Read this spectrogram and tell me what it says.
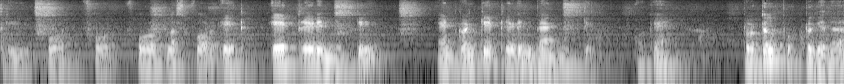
3 4 4 4 plus 4 8 8 trade in nifty and 20 trade in bank nifty okay? Total put together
